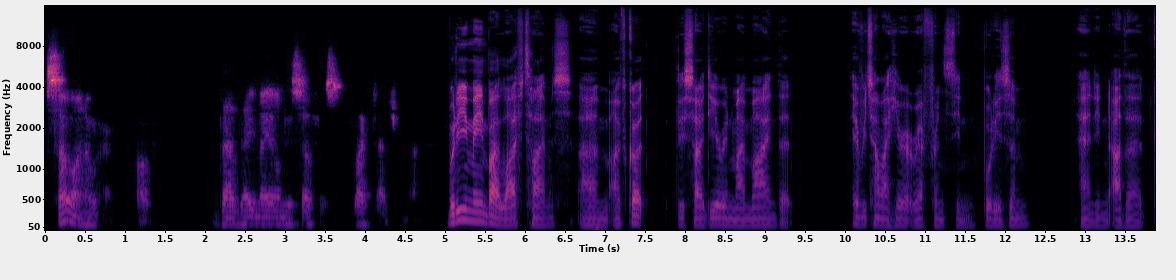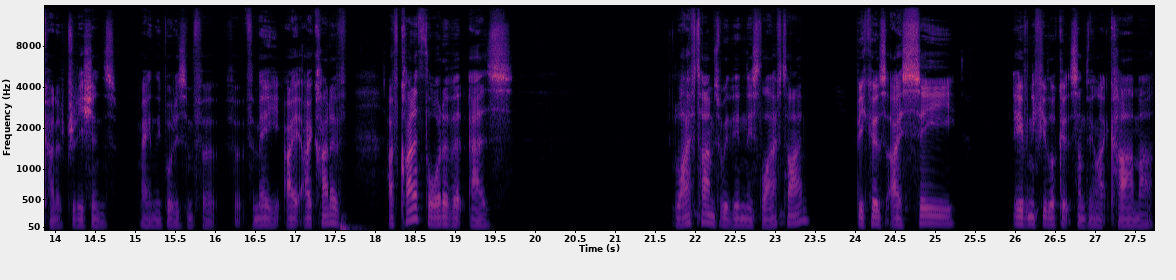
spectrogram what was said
so unaware of that they may only surface lifetimes from now. What do you mean by lifetimes? Um, I've got this idea in my mind that every time I hear it referenced in Buddhism and in other kind of traditions, mainly Buddhism for, for, for me, I, I kind of I've kind of thought of it as lifetimes within this lifetime because I see even if you look at something like karma,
